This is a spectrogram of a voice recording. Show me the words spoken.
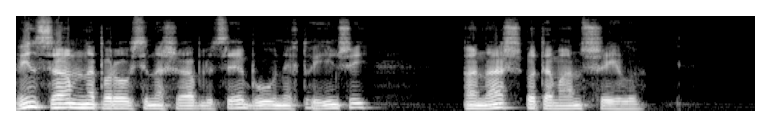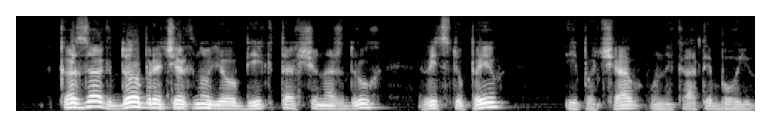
Він сам напоровся на шаблю. Це був не хто інший, а наш отаман Шило. Козак добре черкнув його бік, так що наш друг відступив і почав уникати бою.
